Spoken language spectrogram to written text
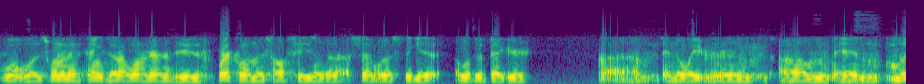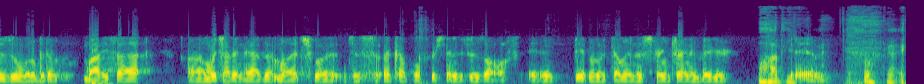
what was one of the things that I wanted to do, work on this all season, and I said was to get a little bit bigger um, in the weight room um, and lose a little bit of body fat, um, which I didn't have that much, but just a couple of percentages off and be able to come into spring training bigger. Body. And, okay.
